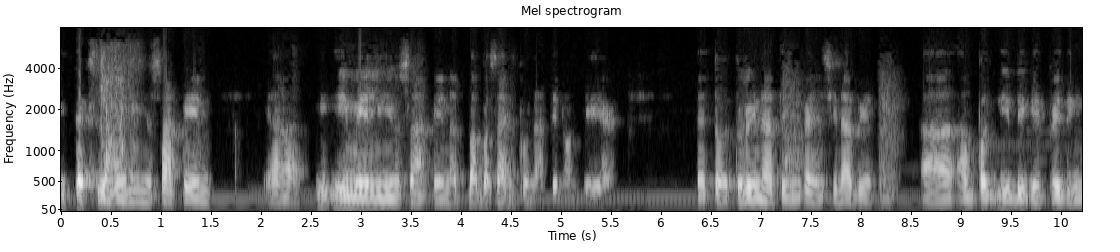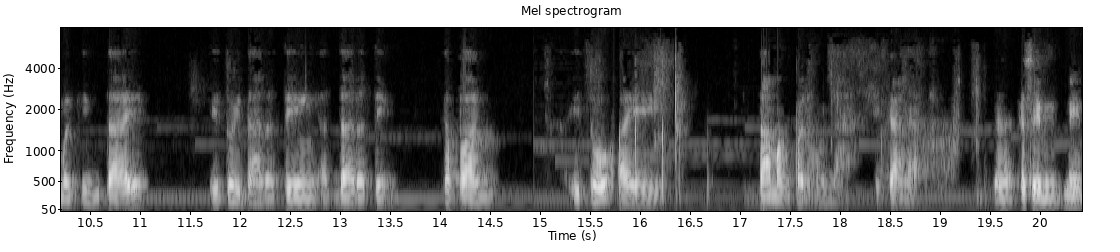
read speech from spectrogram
i-text lang ho ninyo sa akin, uh, i-email niyo sa akin at babasahin po natin on the air. Ito, tuloy natin yung kanyang sinabi. Uh, ang pag-ibig ay pwedeng maghintay ito'y darating at darating kapag ito ay tamang panahon na. Ika nga. Kasi may,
